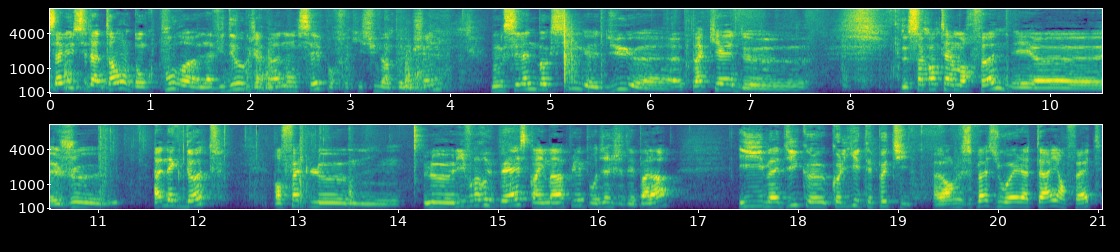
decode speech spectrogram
Salut c'est Nathan, donc pour euh, la vidéo que j'avais annoncée, pour ceux qui suivent un peu la chaîne, donc c'est l'unboxing du euh, paquet de, de 51 Morphone et euh, je... Anecdote, en fait le, le livreur UPS quand il m'a appelé pour dire que j'étais pas là, il m'a dit que le colis était petit. Alors je sais pas si vous voyez la taille en fait,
